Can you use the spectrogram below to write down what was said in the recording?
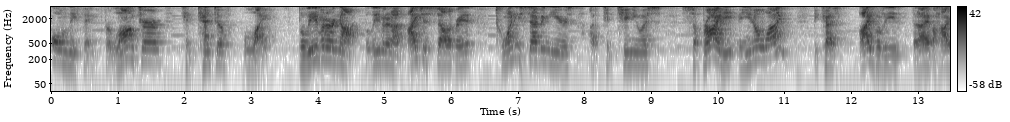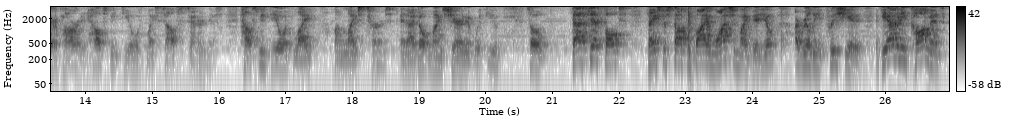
only thing for long-term contentive life. Believe it or not, believe it or not, I just celebrated 27 years of continuous sobriety. And you know why? Because I believe that I have a higher power it helps me deal with my self-centeredness, helps me deal with life on life's terms. And I don't mind sharing it with you. So that's it, folks. Thanks for stopping by and watching my video. I really appreciate it. If you have any comments,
